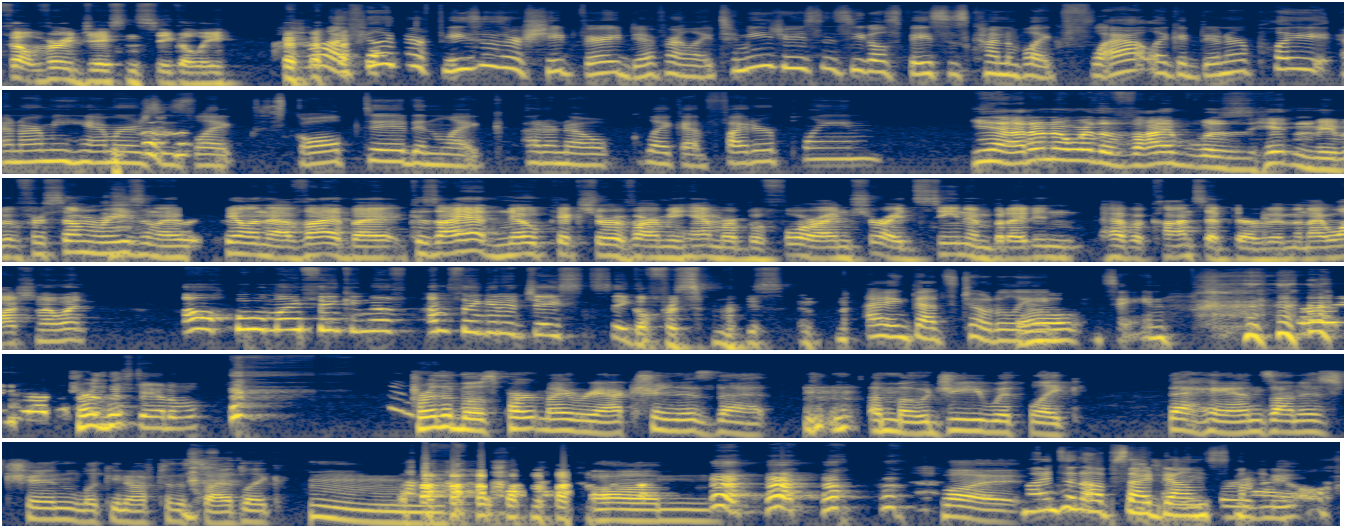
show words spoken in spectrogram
felt very Jason Segel-y. Huh, I feel like their faces are shaped very differently. To me, Jason Segel's face is kind of like flat, like a dinner plate, and Armie Hammer's is like sculpted and like, I don't know, like a fighter plane. Yeah, I don't know where the vibe was hitting me, but for some reason I was feeling that vibe. Because I, had no picture of Armie Hammer before. I'm sure I'd seen him, but I didn't have a concept of him. And I watched and I went, "Oh, who am I thinking of? I'm thinking of Jason Segel for some reason." I think that's totally Well- insane. For the Understandable. for the most part, my reaction is that emoji with like the hands on his chin, looking off to the side, like hmm. um, but Mine's an upside down tiny part of me- smile.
